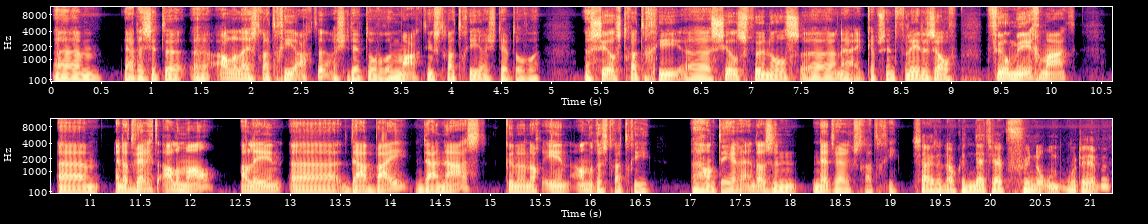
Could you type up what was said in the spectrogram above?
ehm, Ja, daar zitten uh, allerlei strategieën achter. Als je het hebt over een marketingstrategie, als je het hebt over een salesstrategie, uh, sales funnels. Uh, nou, ik heb ze in het verleden zelf veel meegemaakt. Um, en dat werkt allemaal. Alleen daarbij, daarnaast, kunnen we nog één andere strategie hanteren. En dat is een netwerkstrategie. Zou je dan ook een netwerkfunnel moeten hebben?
